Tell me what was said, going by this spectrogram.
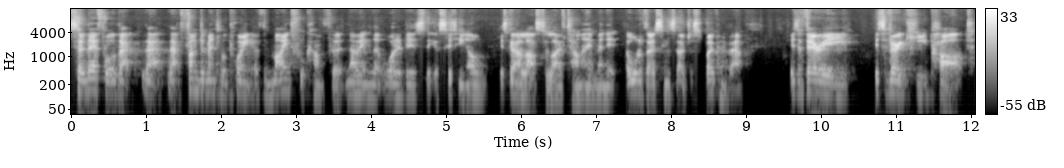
so therefore that that that fundamental point of the mindful comfort knowing that what it is that you're sitting on is going to last a lifetime and it all of those things that i've just spoken about is a very it's a very key part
